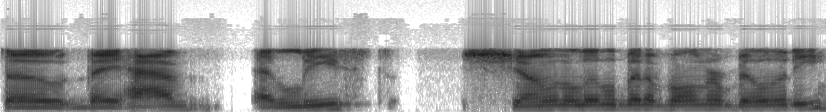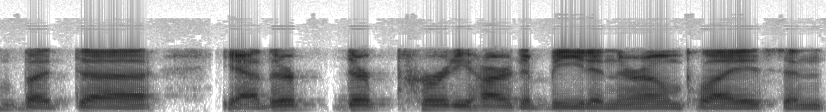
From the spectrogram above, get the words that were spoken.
So they have at least shown a little bit of vulnerability, but uh, yeah, they're they're pretty hard to beat in their own place and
